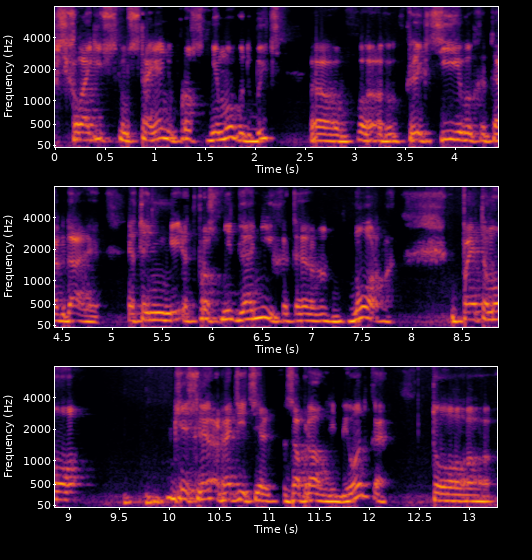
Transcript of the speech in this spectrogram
психологическом состоянии просто не могут быть э, в коллективах и так далее. Это, это просто не для них, это норма. Поэтому, если родитель забрал ребенка, то,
